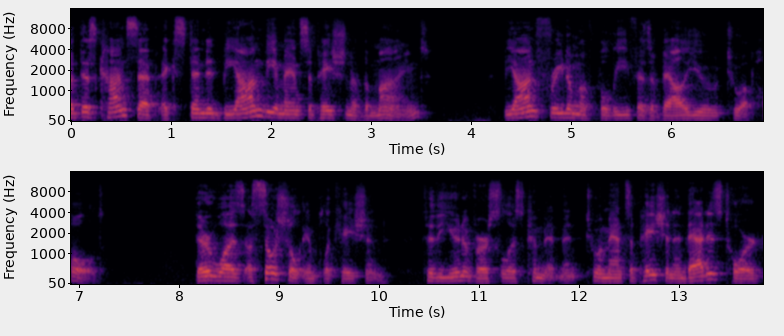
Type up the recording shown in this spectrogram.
But this concept extended beyond the emancipation of the mind, beyond freedom of belief as a value to uphold. There was a social implication to the universalist commitment to emancipation, and that is toward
